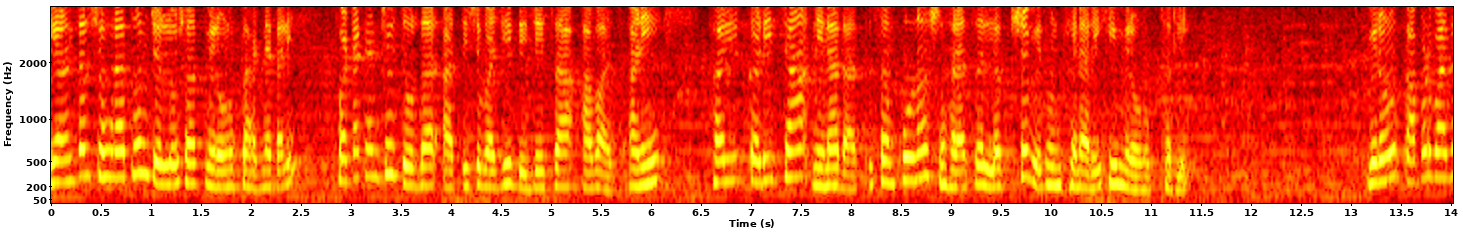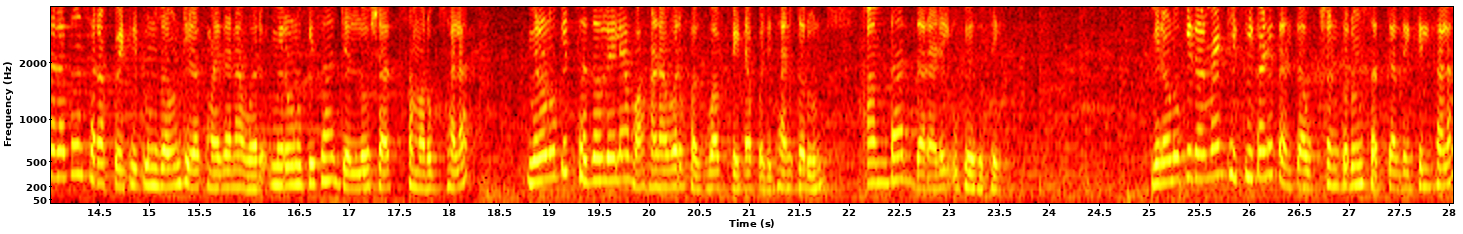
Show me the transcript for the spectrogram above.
यानंतर शहरातून जल्लोषात मिरवणूक काढण्यात आली. फटाक्यांची जोरदार आतिषबाजी डीजेचा आवाज आणि हलकडीच्या निनादात संपूर्ण शहराचं लक्ष वेधून घेणारी ही मिरवणूक ठरली. मिरवणूक कापड बाजारातून सराफ पेठेतून जाऊन टिळक मैदानावर मिरवणुकीचा जल्लोषात समारोप झाला. मिरवणुकीत सजवलेल्या वाहनावर भगवा फेटा परिधान करून आमदार दराडे उभे होते. मिरवणुकीदरम्यान ठिकठिकाणी त्यांचा उक्षण करून सत्कार देखील झाला.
